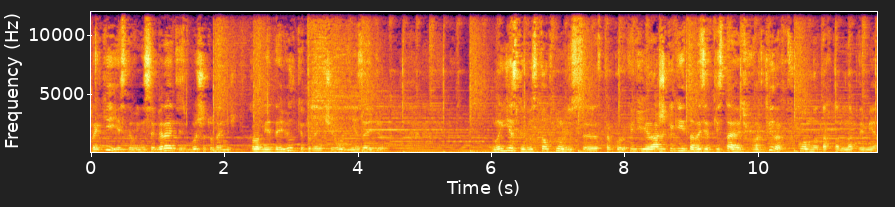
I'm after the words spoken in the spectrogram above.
такие, если вы не собираетесь, больше туда, кроме этой вилки, туда ничего не зайдет. Но если вы столкнулись э, с такой, какие, аж какие-то розетки ставить в квартирах, в комнатах там, например,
